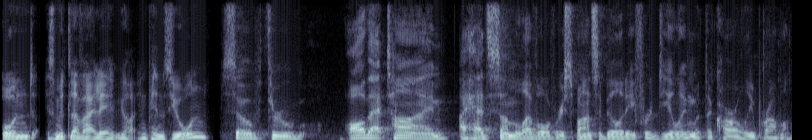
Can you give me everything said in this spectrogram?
und ist mittlerweile ja, in Pension. So through all that time, I had some level of responsibility for dealing with the Carl Lee problem.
